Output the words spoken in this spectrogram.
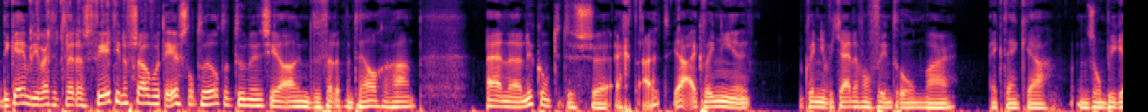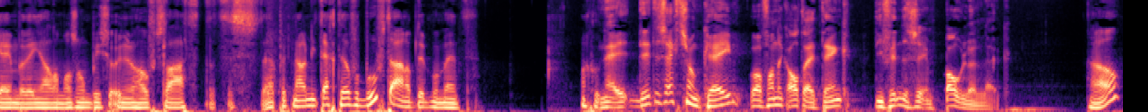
Die game die werd in 2014 of zo voor het eerst onthuld. En toen is hij al in de development hell gegaan. En eh, nu komt hij dus eh, echt uit. Ja, ik weet niet... eh, ik weet niet wat jij ervan vindt, Ron, maar ik denk ja, een zombie game waarin je allemaal zombies in hun hoofd slaat, dat is, daar heb ik nou niet echt heel veel behoefte aan op dit moment. Maar goed. Nee, dit is echt zo'n game waarvan ik altijd denk... die vinden ze in Polen leuk. Oh?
